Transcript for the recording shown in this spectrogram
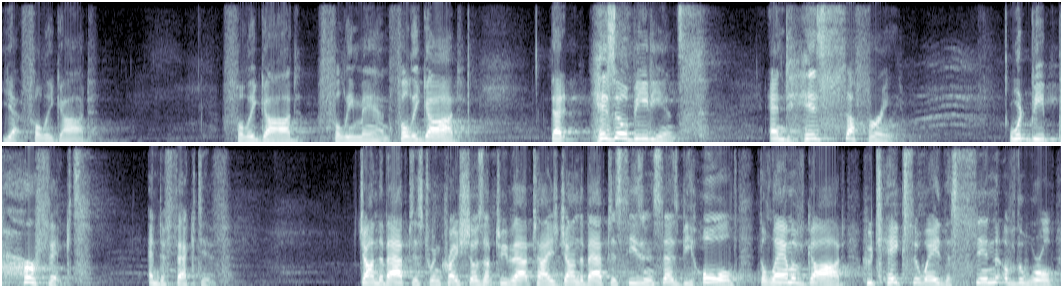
yet fully God. Fully God, fully man. Fully God, that his obedience and his suffering would be perfect and effective. John the Baptist, when Christ shows up to be baptized, John the Baptist sees it and says, Behold, the Lamb of God who takes away the sin of the world,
